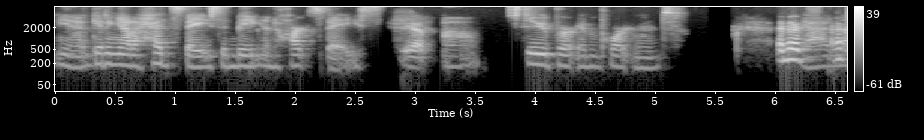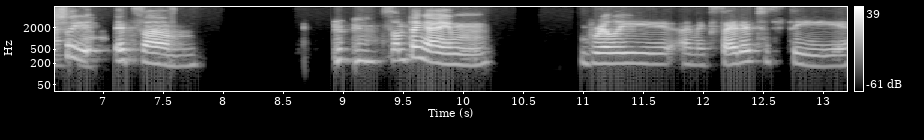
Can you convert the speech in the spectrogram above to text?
you know, getting out of headspace and being in heart space. Yep. Um, super important. And it's yeah, actually it's um something I'm really I'm excited to see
